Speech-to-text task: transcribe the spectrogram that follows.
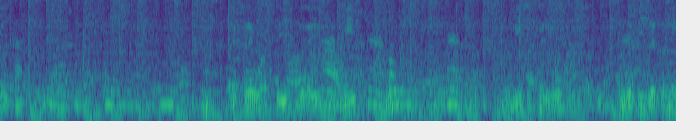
นี่ค่ะ If they were seeds, do they use no meat? No? ห้า The meat are very good. ปีเยอะสุดเลย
